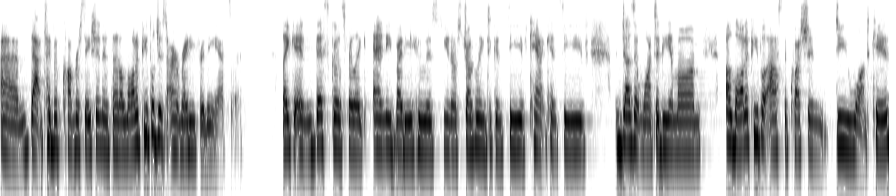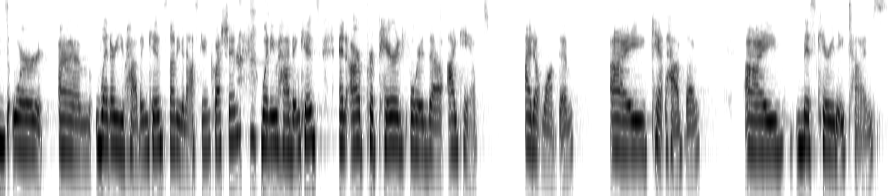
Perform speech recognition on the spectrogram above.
um, that type of conversation is that a lot of people just aren't ready for the answer like and this goes for like anybody who is you know struggling to conceive can't conceive doesn't want to be a mom a lot of people ask the question do you want kids or um, when are you having kids? Not even asking a question. when are you having kids? And are prepared for the I can't. I don't want them. I can't have them. I miscarried eight times.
